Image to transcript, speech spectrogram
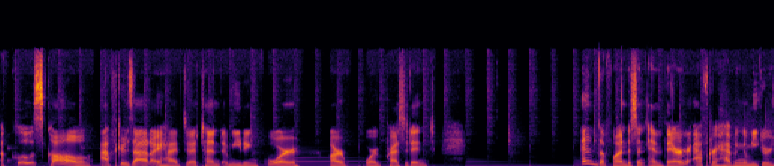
a close call. After that, I had to attend a meeting for our board president. And the fun doesn't end there. After having a meager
